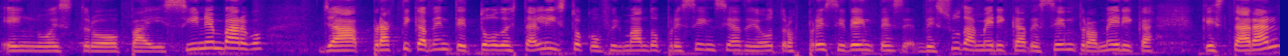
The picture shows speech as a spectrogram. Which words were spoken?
en nuestro país. Sin embargo, ya prácticamente todo está listo, confirmando presencia de otros presidentes de Sudamérica, de Centroamérica, que estarán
